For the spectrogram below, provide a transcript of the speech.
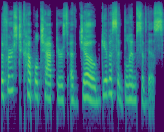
The first couple chapters of Job give us a glimpse of this.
